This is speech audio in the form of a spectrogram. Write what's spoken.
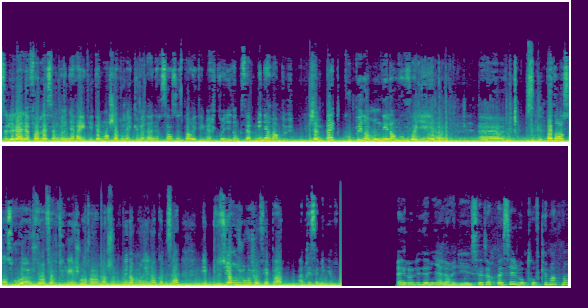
fait, là, la fin de la semaine dernière a été tellement chargée que ma dernière séance de sport était mercredi, donc ça m'énerve un peu. J'aime pas être coupée dans mon élan, vous voyez. euh, euh, pas dans le sens où euh, je dois en faire tous les jours. hein. Moi, je suis coupée dans mon élan comme ça, et plusieurs jours je le fais pas. Hello les amis, alors il est 16h passé, je vous retrouve que maintenant.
